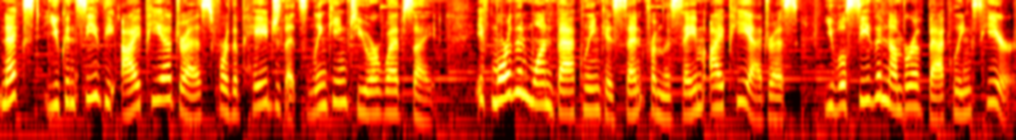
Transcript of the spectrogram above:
Next, you can see the IP address for the page that's linking to your website. If more than one backlink is sent from the same IP address, you will see the number of backlinks here.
